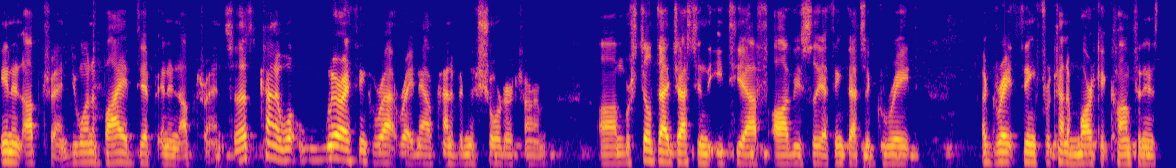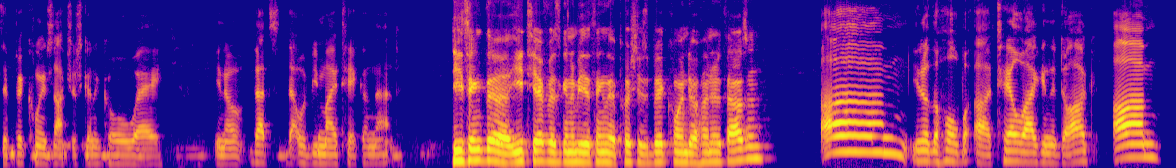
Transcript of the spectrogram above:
in an uptrend. You want to buy a dip in an uptrend. So that's kind of what where I think we're at right now, kind of in the shorter term. Um, we're still digesting the ETF. Obviously, I think that's a great a great thing for kind of market confidence that Bitcoin is not just going to go away. You know, that's that would be my take on that. Do you think the ETF is going to be the thing that pushes Bitcoin to 100,000? Um, you know, the whole uh, tail wagging the dog. Um,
